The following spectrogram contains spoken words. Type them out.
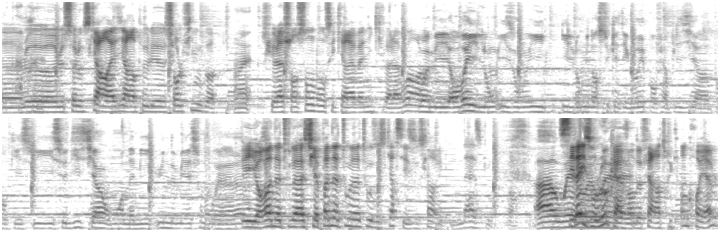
euh, le, le seul Oscar, on va dire, un peu le- sur le film, quoi. Ouais. Parce que la chanson, bon, c'est Keravani qui va l'avoir. Ouais, là. mais en vrai, ils l'ont ils ont, ils, ils l'ont mis dans cette catégorie pour faire plaisir, hein, pour qu'ils se, ils se disent tiens, on a mis une nomination pour RRR. Et il y aura Natu Natu. S'il n'y a pas Natu Natu aux Oscars, c'est les Oscars avec naze. quoi. Ah ouais. c'est là, ouais, ils ont ouais. l'occasion hein, de faire un truc incroyable.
